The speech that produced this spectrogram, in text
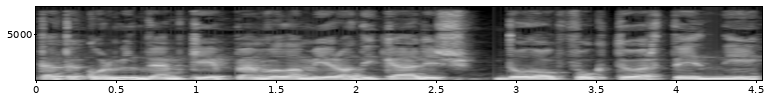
Tehát akkor mindenképpen valami radikális dolog fog történni,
